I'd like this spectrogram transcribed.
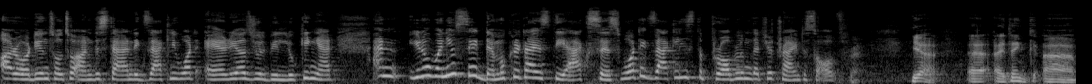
our audience also understand exactly what areas you'll be looking at. And, you know, when you say democratize the access, what exactly is the problem that you're trying to solve? Right. Yeah, uh, I think uh,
